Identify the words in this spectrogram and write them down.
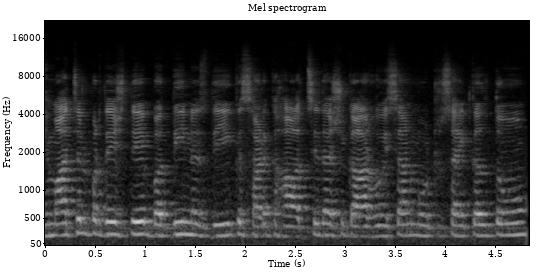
ਹਿਮਾਚਲ ਪ੍ਰਦੇਸ਼ ਦੇ ਬੱਦੀ ਨਜ਼ਦੀਕ ਸੜਕ ਹਾਦਸੇ ਦਾ ਸ਼ਿਕਾਰ ਹੋਏ ਸਨ। ਮੋਟਰਸਾਈਕਲ ਤੋਂ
